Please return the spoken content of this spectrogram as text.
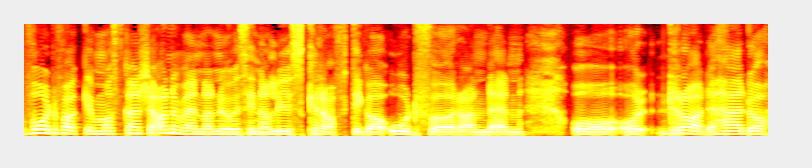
vårdfacken måste kanske använda nu sina lyskraftiga ordföranden och, och dra det här då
